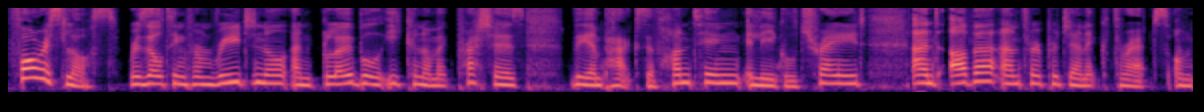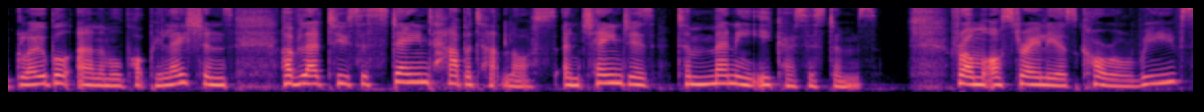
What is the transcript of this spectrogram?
Forest loss resulting from regional and global economic pressures, the impacts of hunting, illegal trade, and other anthropogenic threats on global animal populations have led to sustained habitat loss and changes to many ecosystems, from Australia's coral reefs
